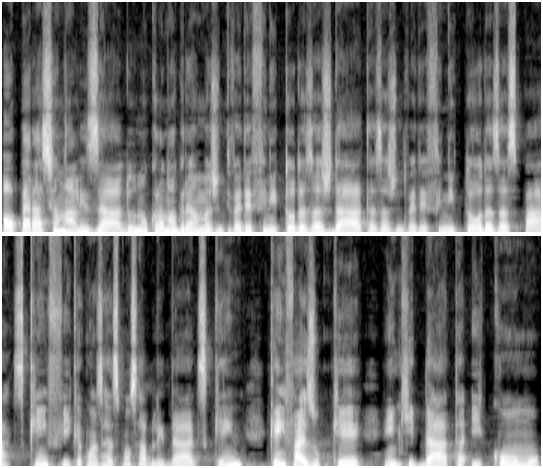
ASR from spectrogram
operacionalizado no cronograma. A gente vai definir todas as datas, a gente vai definir todas as partes, quem fica com as responsabilidades, quem, quem faz o quê, em que data e como.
